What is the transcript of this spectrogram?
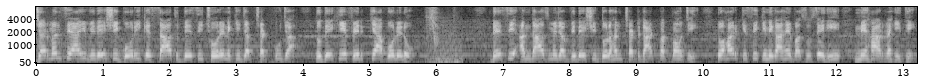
जर्मन से आई विदेशी गोरी के साथ देसी छोरे ने की जब छठ पूजा तो देखिए फिर क्या बोले लोग। देसी अंदाज में जब विदेशी दुल्हन छठ घाट पर पहुँची तो हर किसी की निगाहें बस उसे ही निहार रही थी।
